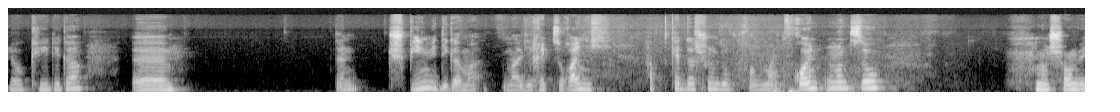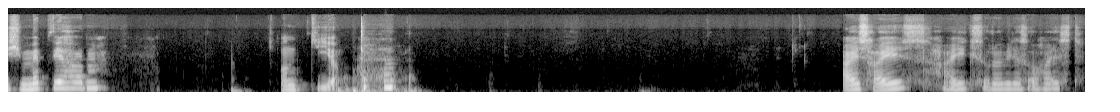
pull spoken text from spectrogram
Ja, okay, Digga. Ähm, dann spielen wir, Digga, mal, mal direkt so rein. Ich hab, kennt das schon so von meinen Freunden und so. Mal schauen, welche Map wir haben. Und ja. Eis heiß, Hikes oder wie das auch heißt.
